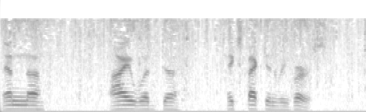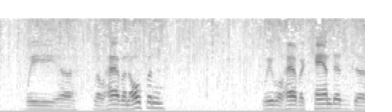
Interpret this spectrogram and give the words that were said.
than uh, I would uh, expect in reverse. We will have an open we will have a candid uh,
